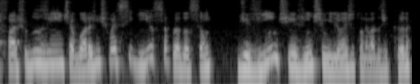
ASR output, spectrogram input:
faixa dos 20. Agora a gente vai seguir essa graduação de 20 em 20 milhões de toneladas de cana,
